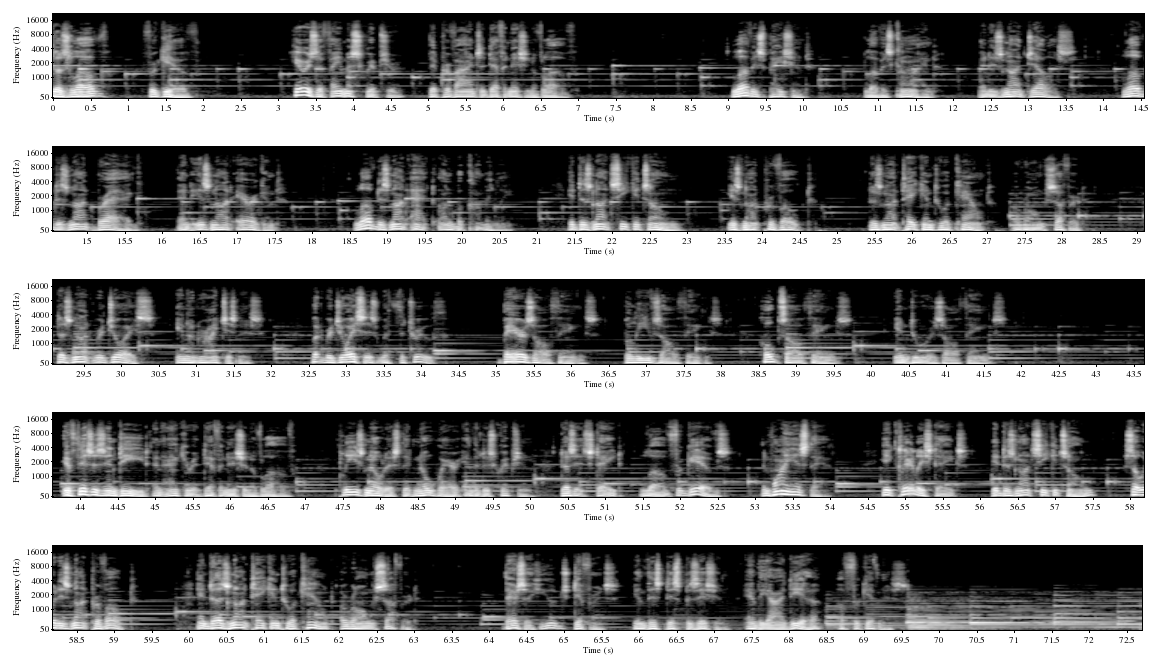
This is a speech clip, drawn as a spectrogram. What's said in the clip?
Does love forgive? Here is a famous scripture that provides a definition of love. Love is patient, love is kind, and is not jealous. Love does not brag and is not arrogant. Love does not act unbecomingly. It does not seek its own, is not provoked, does not take into account a wrong suffered, does not rejoice in unrighteousness, but rejoices with the truth, bears all things, believes all things, hopes all things, endures all things. If this is indeed an accurate definition of love, please notice that nowhere in the description does it state love forgives. And why is that? It clearly states it does not seek its own, so it is not provoked, and does not take into account a wrong suffered. There's a huge difference in this disposition and the idea of forgiveness.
